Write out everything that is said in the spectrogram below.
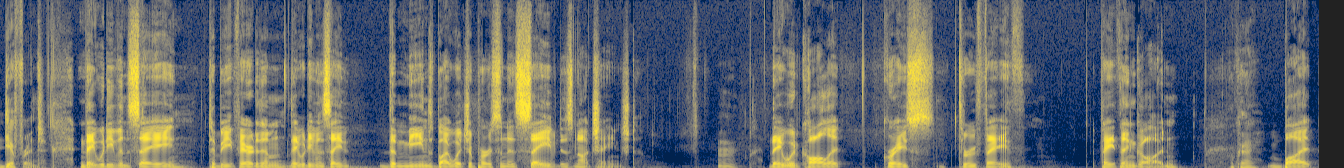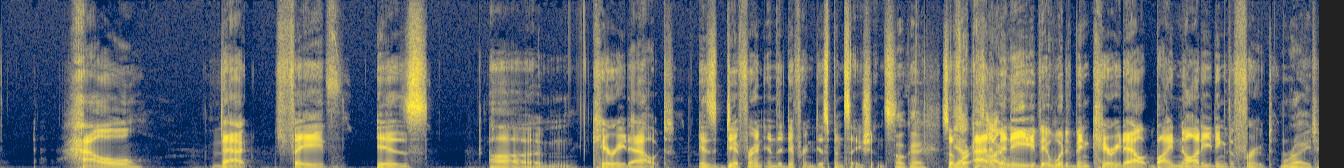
different. They would even say, to be fair to them, they would even say the means by which a person is saved is not changed. They would call it grace through faith, faith in God, Okay. but how that faith is um, carried out is different in the different dispensations. Okay. So Yeah, for Adam I and Eve, it would have been carried out by not eating the fruit. Right.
